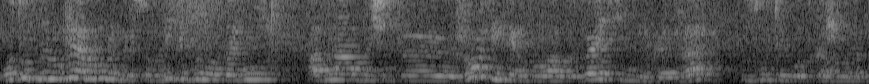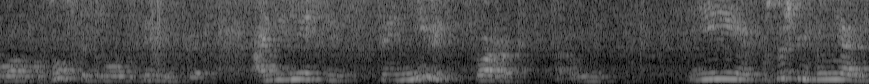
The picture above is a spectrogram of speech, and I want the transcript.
Вот тут на молекулярном уровне нарисовано. Видите, было вот одни, одна, значит, э, желтенькая была, другая синенькая, да? В смысле, вот, скажем, это была отцовская, это была материнская. Они вместе соединились, пара, э, и кусочками поменялись.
